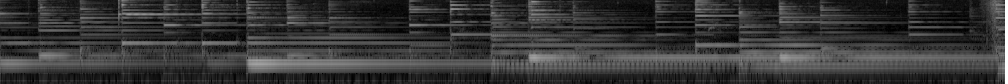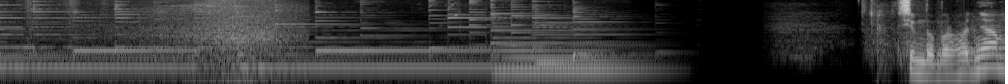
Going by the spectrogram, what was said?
Thank you. Всім доброго дня.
